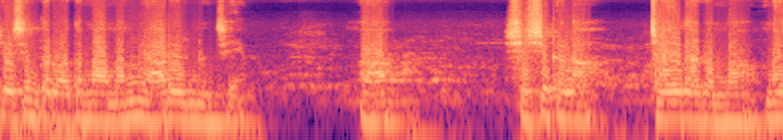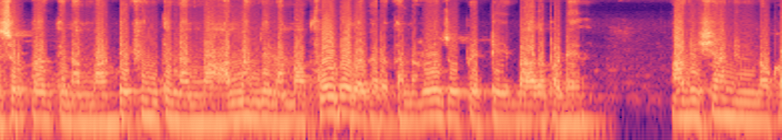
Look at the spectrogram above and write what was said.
చేసిన తర్వాత మా మమ్మీ ఆ రోజు నుంచి శిశికళ శశికళ చాయ్ తాగమ్మ మైసూర్ పాక్ తినమ్మ టిఫిన్ తినమ్మ అన్నం తినమ్మ ఫోటో దగ్గర తన రోజు పెట్టి బాధపడేది. ఆ విషయాన్ని నేను ఒక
